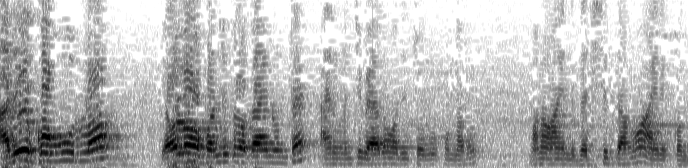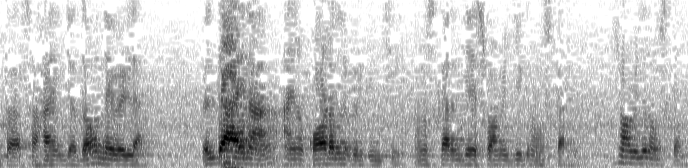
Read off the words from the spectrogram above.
అదే కొవ్వూరులో ఎవరో పండితులు ఒక ఆయన ఉంటే ఆయన మంచి వేదం అది చదువుకున్నారు. మనం ఆయన్ని దర్శిద్దాము ఆయనకు కొంత సహాయం చేద్దాము. నేను వెళ్ళాను వెళ్తే ఆయన ఆయన కోడల్ని పిలిపించి నమస్కారం చేయ స్వామీజీకి నమస్కారం. స్వామీజీ నమస్కారం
